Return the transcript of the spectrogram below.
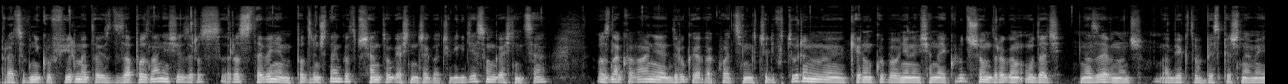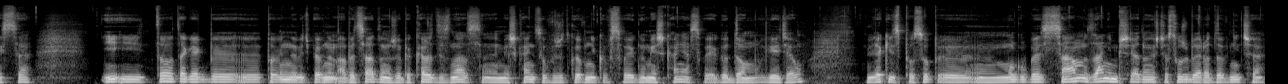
pracowników firmy, to jest zapoznanie się z roz, rozstawieniem podręcznego sprzętu gaśniczego, czyli gdzie są gaśnice, oznakowanie dróg ewakuacyjnych, czyli w którym kierunku powinienem się najkrótszą drogą udać na zewnątrz obiektu w bezpieczne miejsce, i, I, to tak jakby y, powinno być pewnym abecedą, żeby każdy z nas, y, mieszkańców, użytkowników swojego mieszkania, swojego domu, wiedział, w jaki sposób y, mógłby sam, zanim przyjadą jeszcze służby radownicze,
